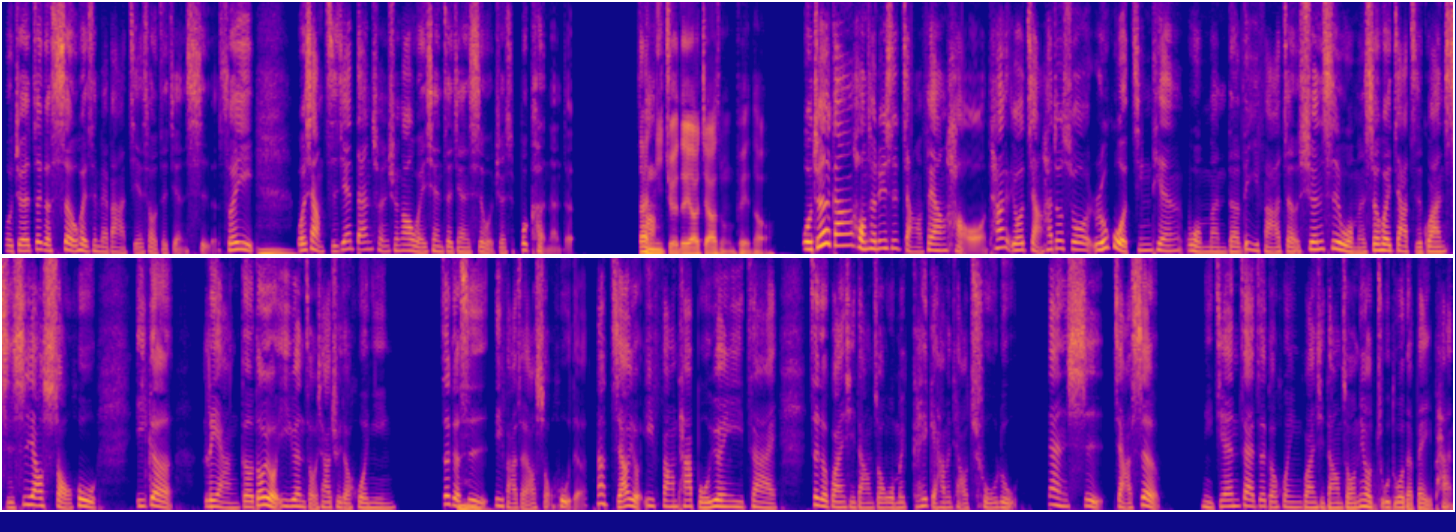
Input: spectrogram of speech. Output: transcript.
我觉得这个社会是没办法接受这件事的。所以，嗯我想直接单纯宣告违宪这件事，我觉得是不可能的。但你觉得要加什么配套？我觉得刚刚洪晨律师讲的非常好哦，他有讲，他就说，如果今天我们的立法者宣示我们社会价值观，只是要守护一个两个都有意愿走下去的婚姻，这个是立法者要守护的。那只要有一方他不愿意在这个关系当中，我们可以给他们一条出路。但是假设你今天在这个婚姻关系当中，你有诸多的背叛、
